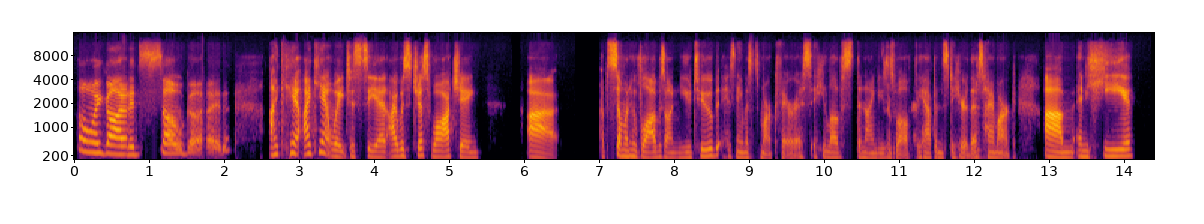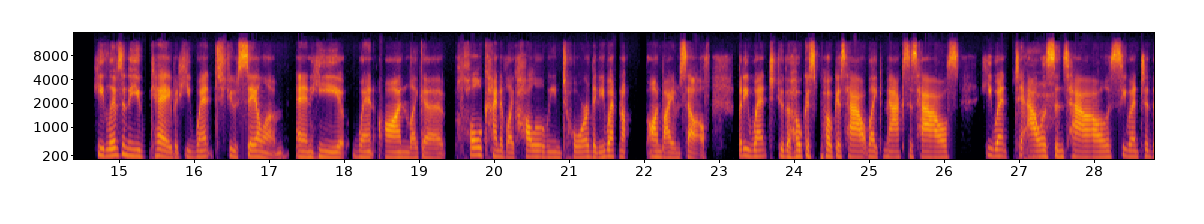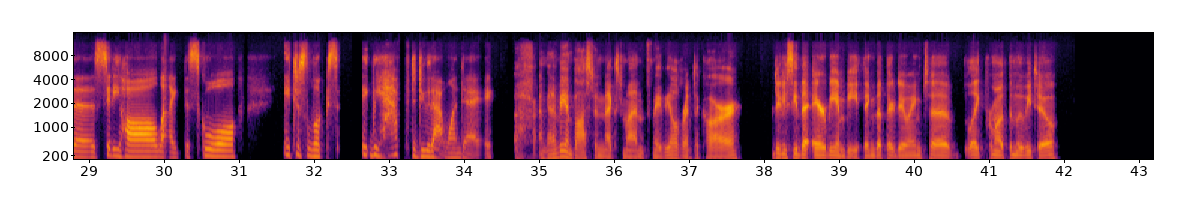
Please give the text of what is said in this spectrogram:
Oh my god, it's so good. I can't I can't wait to see it. I was just watching uh someone who vlogs on YouTube. His name is Mark Ferris. He loves the 90s as well. If he happens to hear this, hi Mark. Um and he he lives in the UK, but he went to Salem and he went on like a whole kind of like Halloween tour that he went on by himself. But he went to the Hocus Pocus house, like Max's house. He went to Allison's house. He went to the city hall, like the school. It just looks, it, we have to do that one day. Ugh, I'm gonna be in Boston next month. Maybe I'll rent a car. Did you see the Airbnb thing that they're doing to like promote the movie too?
